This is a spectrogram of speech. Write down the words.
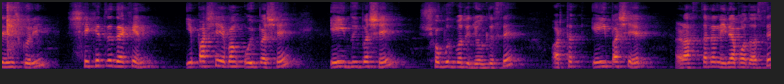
চেঞ্জ করি, সেক্ষেত্রে দেখেন এ পাশে এবং ওই পাশে এই দুই পাশে সবুজ বাতি জ্বলতেছে। অর্থাৎ এই পাশের রাস্তাটা নিরাপদ আছে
